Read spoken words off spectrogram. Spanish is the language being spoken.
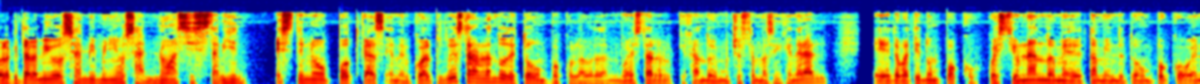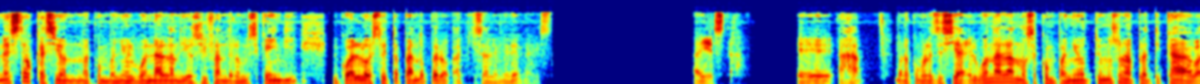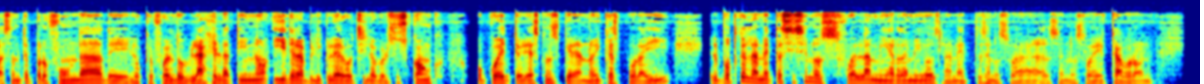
Hola, ¿qué tal amigos? Sean bienvenidos a No Así Está Bien, este nuevo podcast en el cual pues voy a estar hablando de todo un poco, la verdad. Me voy a estar quejando de muchos temas en general, eh, debatiendo un poco, cuestionándome también de todo un poco. En esta ocasión me acompañó el buen Alan, yo soy fan de la música indie, el cual lo estoy tapando, pero aquí sale, miren, ahí está. Ahí está. Eh, ajá. Bueno, como les decía, el buen Alan nos acompañó, tuvimos una plática bastante profunda de lo que fue el doblaje latino y de la película de Godzilla vs. Kong, un poco de teorías conspiranoicas por ahí. El podcast, la neta, sí se nos fue a la mierda, amigos, la neta se nos fue, se nos fue cabrón.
